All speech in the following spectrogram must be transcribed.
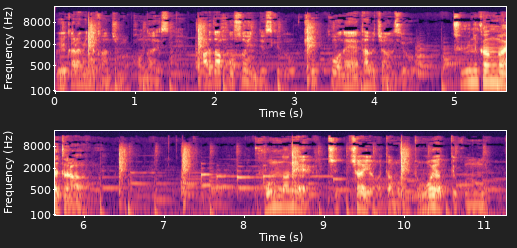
上から見た感じもこんなですね。体細いんですけど結構ね食べちゃうんですよ。普通に考えたらこんなねちっちゃい頭でどうやってこの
